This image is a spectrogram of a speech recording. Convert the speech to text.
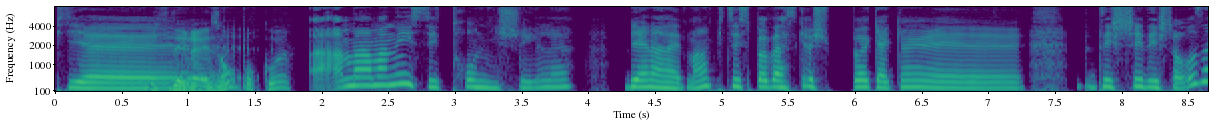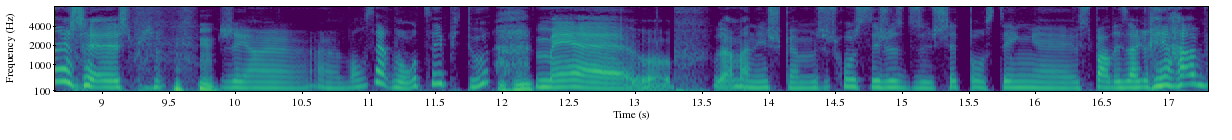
Puis, y euh, a des raisons pourquoi? À un moment donné, c'est trop niché, là. Bien honnêtement. Puis, tu sais, c'est pas parce que je suis pas quelqu'un, euh, tu sais, je sais des choses, hein. Je- je- J'ai un, un bon cerveau, tu sais, puis tout. Mhm. Mais euh, pff, à un moment donné, je suis comme je trouve que c'est juste du shit posting euh, super désagréable.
